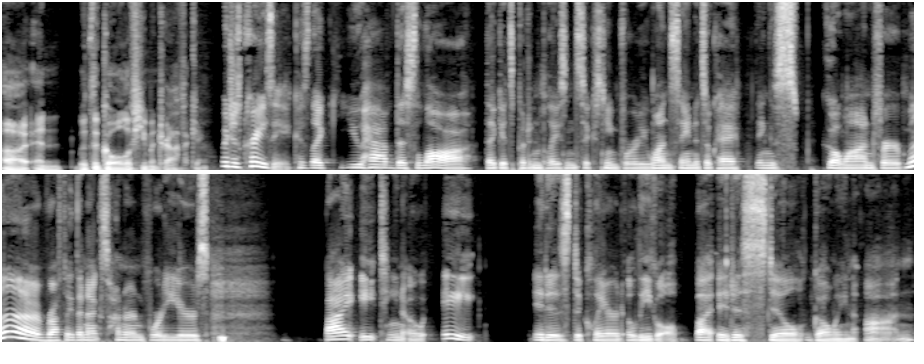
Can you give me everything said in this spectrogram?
uh, and with the goal of human trafficking. Which is crazy because, like, you have this law that gets put in place in 1641 saying it's okay. Things go on for uh, roughly the next 140 years. By 1808, it is declared illegal, but it is still going on.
